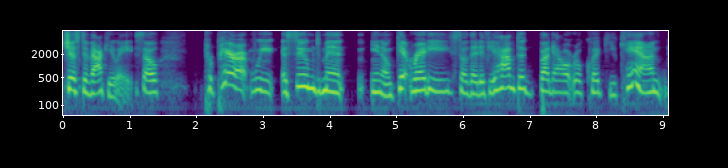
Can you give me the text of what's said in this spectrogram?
just evacuate. So prepare, we assumed meant, you know, get ready so that if you have to bug out real quick, you can,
